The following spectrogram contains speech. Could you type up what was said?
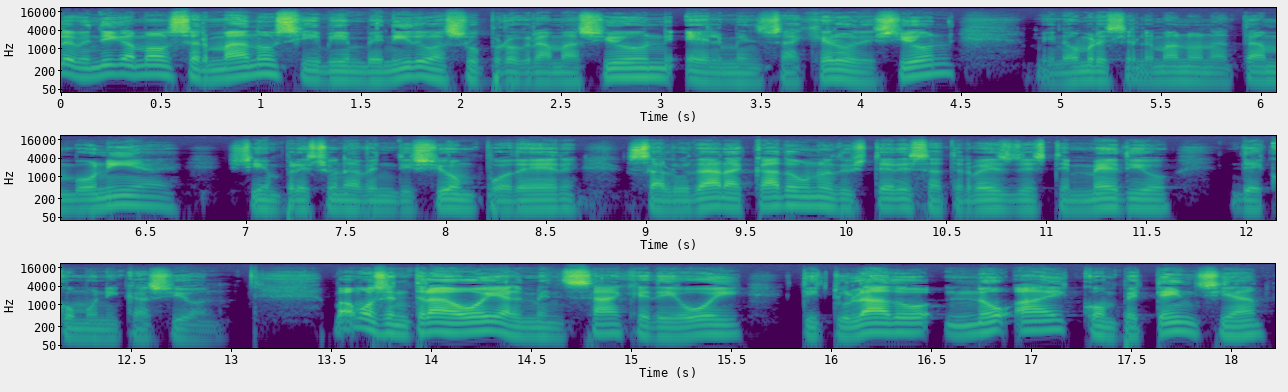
Dios bendiga, amados hermanos, y bienvenido a su programación El Mensajero de Sión. Mi nombre es el hermano Natán Bonía. Siempre es una bendición poder saludar a cada uno de ustedes a través de este medio de comunicación. Vamos a entrar hoy al mensaje de hoy titulado No hay competencia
